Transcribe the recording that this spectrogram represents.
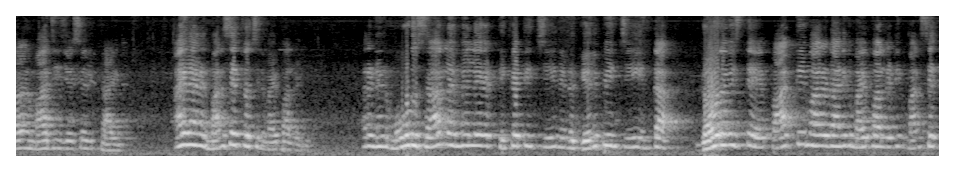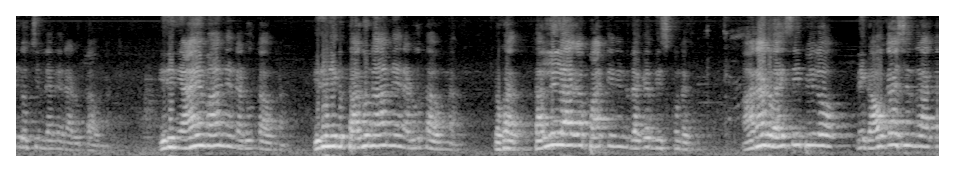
వాళ్ళని మాజీ చేసేది ఖాయం. ఆయన ఆయన మనసు ఎట్లొచ్చింది వచ్చింది మైపాల్ రెడ్డి? అరే నేను మూడు సార్లు ఎమ్మెల్యేగా టికెట్ ఇచ్చి నిన్ను గెలిపించి ఇంత గౌరవిస్తే పార్టీ మారడానికి మైపాల్ రెడ్డికి మనసు ఎట్లా వచ్చిందని నేను అడుగుతా ఉన్నా. ఇది న్యాయమా అని నేను అడుగుతా ఉన్నా. ఇది నీకు తగునా అని నేను అడుగుతా ఉన్నా. ఒక తల్లిలాగా పార్టీ నిన్ను దగ్గర తీసుకున్నది. ఆనాడు వైసీపీలో నీకు అవకాశం రాక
